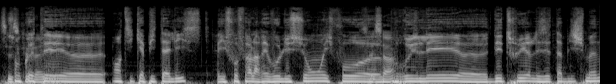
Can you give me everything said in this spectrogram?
son ce que côté euh, anticapitaliste. Il faut faire la révolution, il faut euh, brûler, euh, détruire les establishments.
